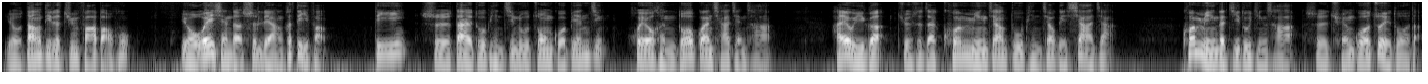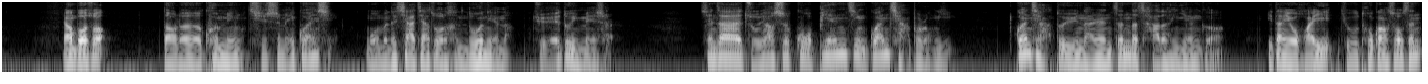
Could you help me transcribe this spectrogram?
有当地的军阀保护。有危险的是两个地方，第一是带毒品进入中国边境，会有很多关卡检查。还有一个就是在昆明将毒品交给下家，昆明的缉毒警察是全国最多的。杨博说：“到了昆明其实没关系，我们的下家做了很多年了，绝对没事儿。现在主要是过边境关卡不容易，关卡对于男人真的查得很严格，一旦有怀疑就脱光搜身，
